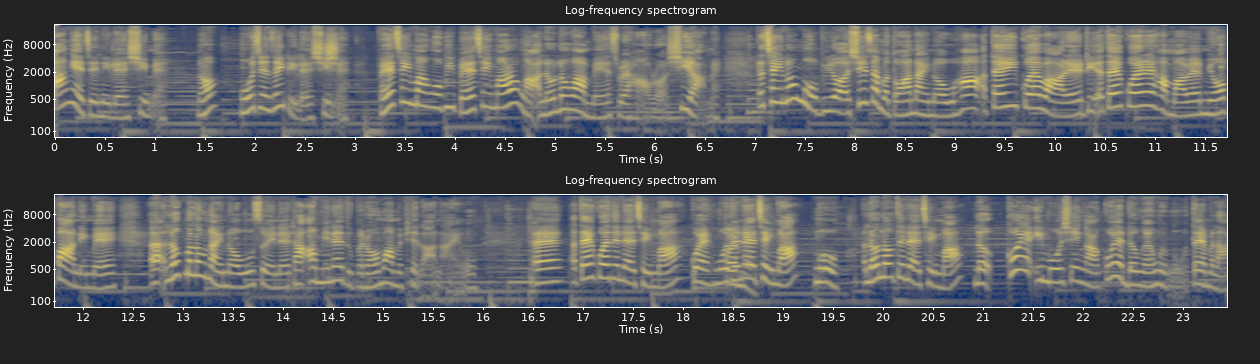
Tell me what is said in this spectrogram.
အားငယ်ခြင်းတွေလည်းရှိမယ်နော်ငိုခြင်းစိတ်တွေလည်းရှိမယ် ဘယ်ချိန်မှငိုပြီးဘယ်ချိန်မှတော့ငါအလုပ်လုပ်ရမယ်ဆိုတဲ့ဟာကိုတော့ရှိရမယ်တစ်ချိန်လုံးငိုပြီးတော့အရှိဆက်မသွားနိုင်တော့ဘူးဟာအသေးကြီးကွဲပါတယ်ဒီအသေးကွဲတဲ့ဟာမှာပဲမျောပါနေမယ်အဲအလုပ်မလုပ်နိုင်တော့ဘူးဆိုရင်လည်းဒါအောင်မြင်တဲ့သူဘယ်တော့မှမဖြစ်လာနိုင်ဘူးအဲအသေးကွဲတဲ့အချိန်မှာကွဲငိုတဲ့အချိန်မှာငိုအလုပ်လုပ်တဲ့အချိန်မှာလုပ်ကိုယ့်ရဲ့ emotion ကကိုယ့်ရဲ့လုပ်ငန်းဝင်ကိုတည့်မလာ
